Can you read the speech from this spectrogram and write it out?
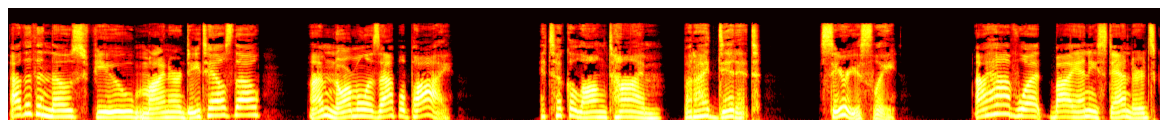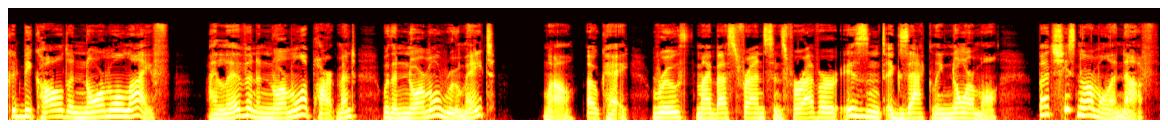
Other than those few minor details, though, I'm normal as apple pie. It took a long time, but I did it. Seriously. I have what, by any standards, could be called a normal life. I live in a normal apartment with a normal roommate. Well, okay, Ruth, my best friend since forever, isn't exactly normal, but she's normal enough.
